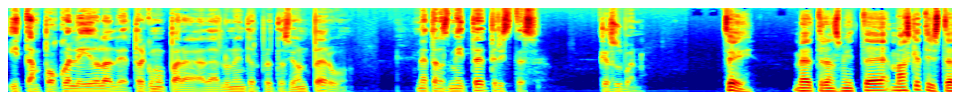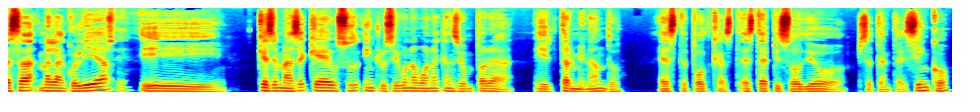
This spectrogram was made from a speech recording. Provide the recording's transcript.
y tampoco he leído la letra como para darle una interpretación, pero me transmite tristeza, que eso es bueno. Sí, me transmite más que tristeza, melancolía Sí. y que se me hace que es inclusive una buena canción para ir terminando este podcast, este episodio 75.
